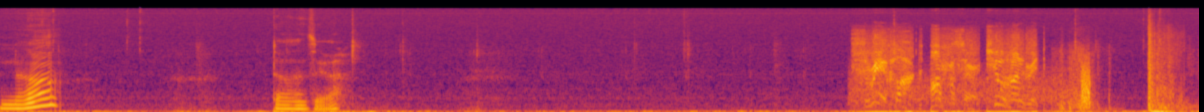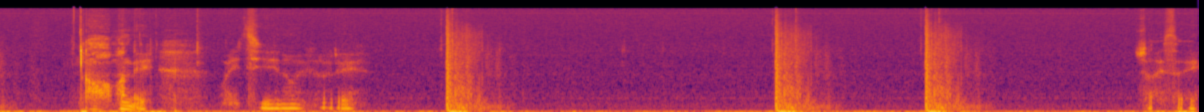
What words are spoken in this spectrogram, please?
Na? Da sind sie ja. Three o'clock. Officer. 200. Oh Mann, ey. Meine Zielgenauigkeit, ey. Scheiße, ey.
